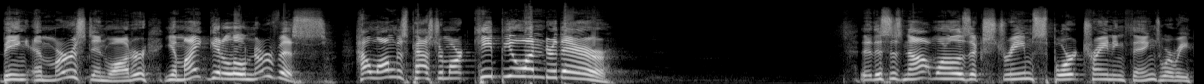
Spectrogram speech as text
being immersed in water, you might get a little nervous. How long does Pastor Mark keep you under there? This is not one of those extreme sport training things where we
